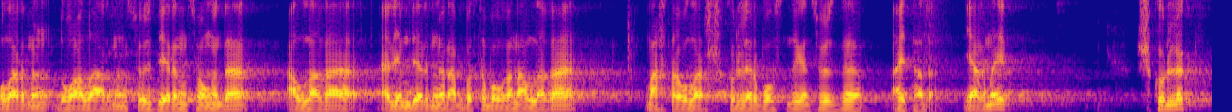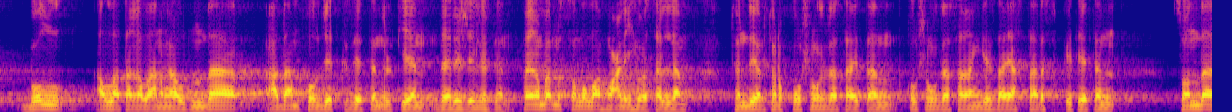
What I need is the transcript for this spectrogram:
олардың дұғаларының сөздерінің соңында аллаға әлемдердің раббысы болған аллаға мақтаулар шүкірлер болсын деген сөзді айтады. Яғни шүкірлік бұл алла тағаланың алдында адам қол жеткізетін үлкен дәрежелерден. Пайғамбарымыз саллаллаху алейхи уассалам түндер тұрып құлшылық жасайтын құлшылық жасаған кезде аяқтары ісіп кететін сонда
